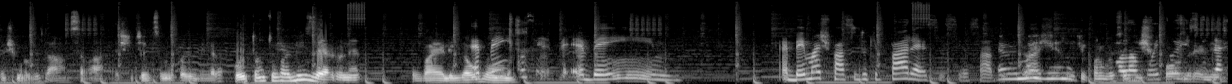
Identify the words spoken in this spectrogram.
eu acho meio bizarro, sei lá. Acho que tinha que ser uma coisa bem gratuita. Então tu vai do zero, né? Tu vai ali É galvão. bem, assim, é bem. É bem mais fácil do que parece, assim, sabe? É, eu imagino que que quando você rola muito descobre isso ali.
